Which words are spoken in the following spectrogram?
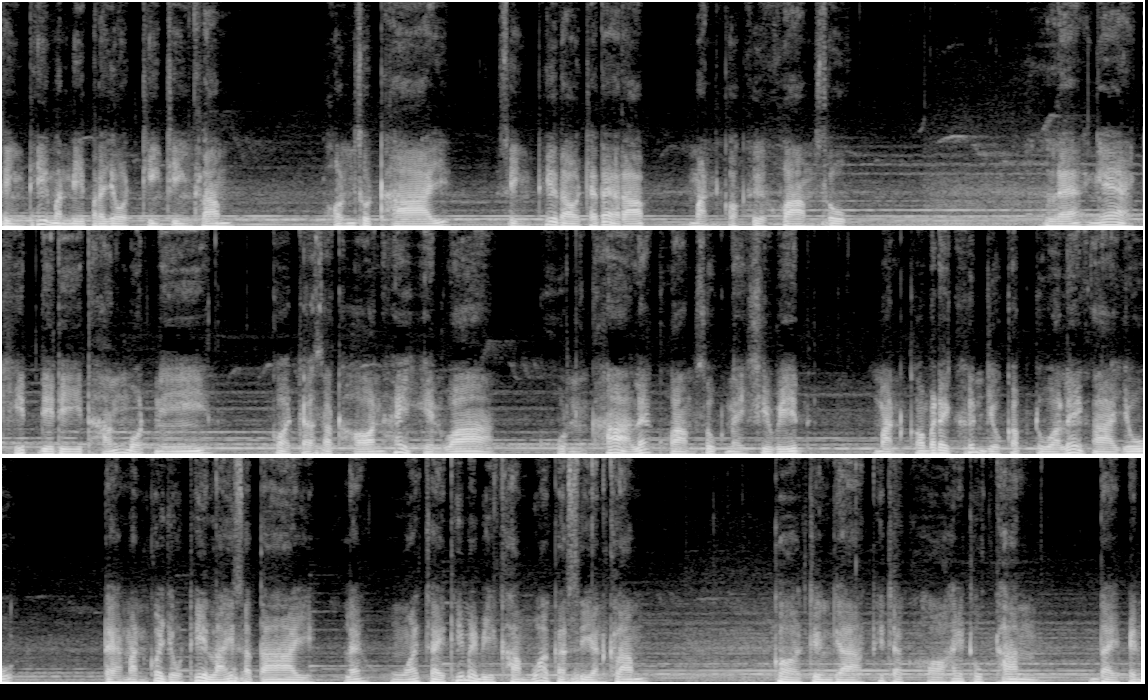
สิ่งที่มันมีประโยชน์จริง ๆ ครับ ผลสุดท้ายสิ่งที่เราจะได้รับมันก็คือความสุข และแง่คิดดีๆ ทั้งหมดนี้ ก็จะสะท้อนให้เห็นว่า คุณค่าและความสุขในชีวิต มันก็ไม่ได้ขึ้นอยู่กับตัวเลขอายุ แต่มันก็อยู่ที่ไลฟ์สไตล์และหัวใจที่ไม่มีคำว่าเกษียณครับ ก็จึงอยากที่จะขอให้ทุกท่าน ได้เป็น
